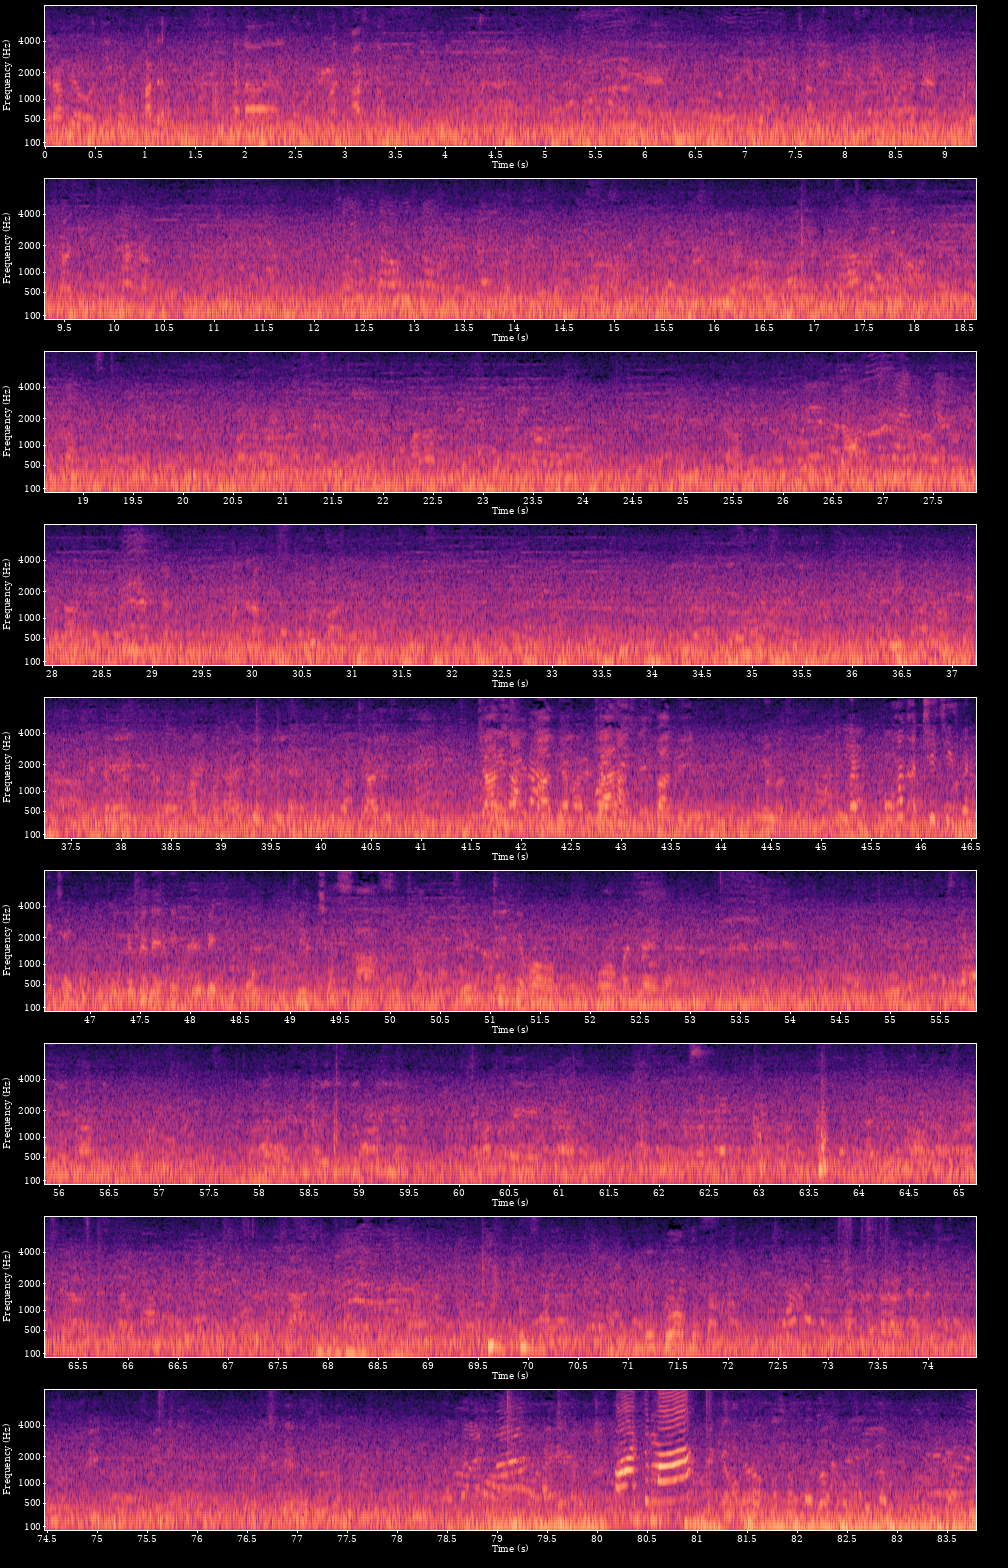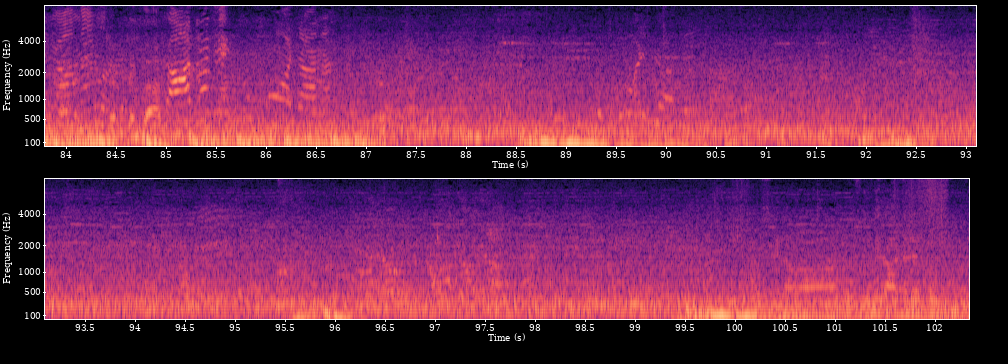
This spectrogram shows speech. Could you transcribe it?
ਜਿਹੜਾ ਹੋ ਜੀ ਕੋ ਕੱਲ ਕੱਲਾ ਇਹ ਬਹੁਤ ਖਾਸ ਲਾਉ अच्छा साफ़ सुथरा बना ठीक है, वो वो बन जाएगा। इस तरह ये काम दो फुट का इस टेबल हाँ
